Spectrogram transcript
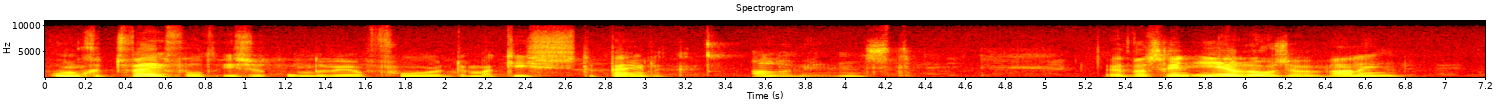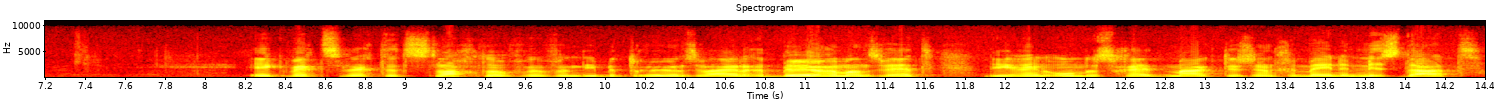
Ongetwijfeld is het onderwerp voor de markies te pijnlijk. Allerminst. Het was geen eerloze verbanning. Ik werd slechts het slachtoffer van die betreurenswaardige burgermanswet... die geen onderscheid maakt tussen een gemene misdaad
